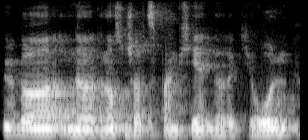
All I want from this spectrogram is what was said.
über eine Genossenschaftsbank hier in der Region,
